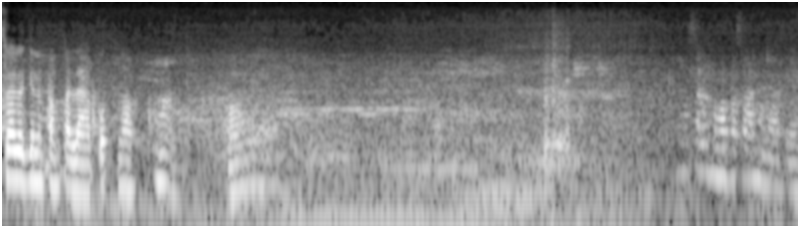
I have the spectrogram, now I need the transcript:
Tapos lalagyan ng pampalapot, no? Ah. Oh. Nasaan mga basahan natin?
